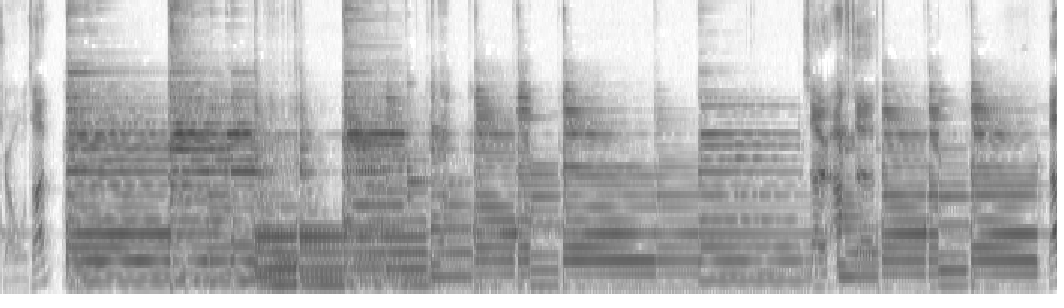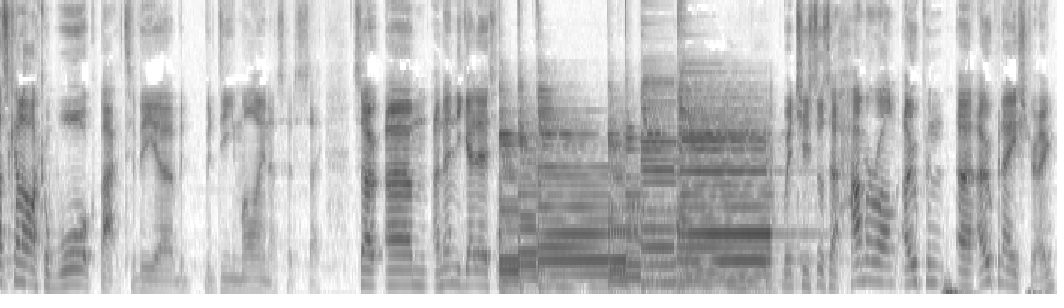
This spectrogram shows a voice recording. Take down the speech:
Try one more time. That's kind of like a walk back to the, uh, the the D minor, so to say. So um, and then you get this, which is just a hammer on open uh, open A string,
